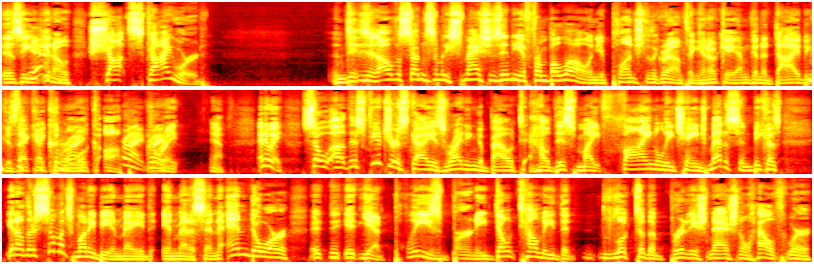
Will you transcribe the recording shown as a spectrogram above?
as he, Yeah. you know, shot skyward. And this is- all of a sudden somebody smashes into you from below and you plunge to the ground thinking, okay, I'm going to die because that guy couldn't Right. look up. Right, right. Great. Yeah. Anyway, so uh, this futurist guy is writing about how this might finally change medicine because you know there's so much money being made in medicine, and or it, it, yeah, please, Bernie, don't tell me that. Look to the British National Health, where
